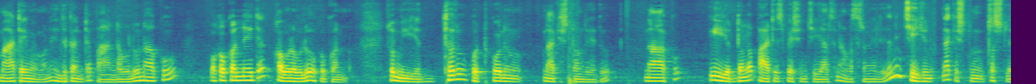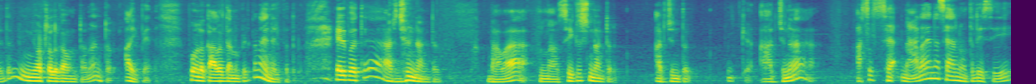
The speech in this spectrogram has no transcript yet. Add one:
మాట ఏమేమో ఎందుకంటే పాండవులు నాకు ఒక కన్ను అయితే కౌరవులు ఒక కొన్ను. సో మీ ఇద్దరు కొట్టుకోవడం నాకు ఇష్టం లేదు. నాకు ఈ యుద్ధంలో పార్టిసిపేషన్ చేయాల్సిన అవసరమే లేదు. నేను చెయ్యను. నాకు ఇష్టం ఇంట్రెస్ట్ లేదు. నేను న్యూట్రల్గా ఉంటాను అంటారు. అయిపోయింది. ఫోన్లో కాళ్ళకు దండం పెట్టుకొని ఆయన వెళ్ళిపోతాడు. వెళ్ళిపోతే అర్జున్ అంటారు బావా శ్రీకృష్ణుడు అంటారు అర్జున్తో. అర్జున అసలు శా నారాయణ శాన వదిలేసి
